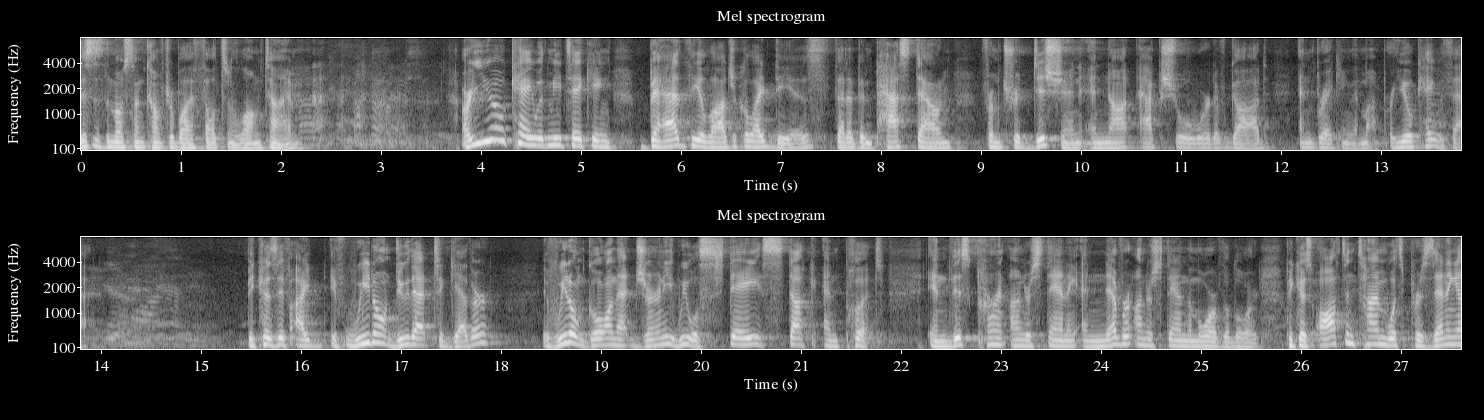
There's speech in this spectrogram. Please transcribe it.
This is the most uncomfortable I've felt in a long time. Are you okay with me taking bad theological ideas that have been passed down from tradition and not actual Word of God and breaking them up? Are you okay with that? Because if, I, if we don't do that together, if we don't go on that journey, we will stay stuck and put in this current understanding and never understand the more of the Lord. Because oftentimes, what's presenting,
